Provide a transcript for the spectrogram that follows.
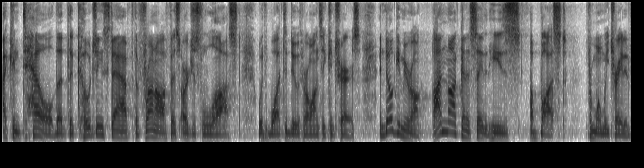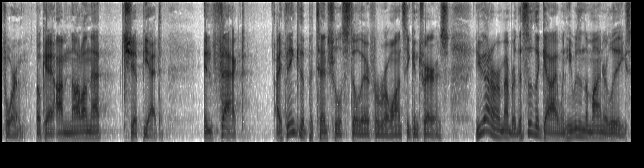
I can tell that the coaching staff, the front office are just lost with what to do with Roansy Contreras. And don't get me wrong, I'm not going to say that he's a bust from when we traded for him. Okay, I'm not on that ship yet. In fact, I think the potential is still there for Roansy Contreras. You got to remember, this is the guy when he was in the minor leagues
